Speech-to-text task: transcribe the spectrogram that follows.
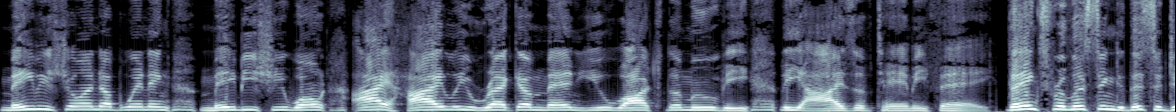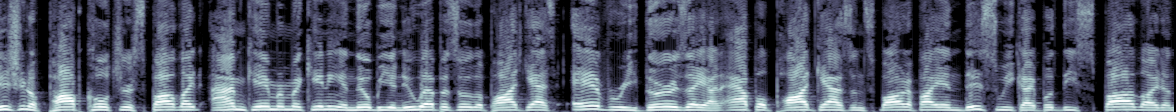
Maybe she'll end up winning. Maybe she won't. I highly recommend you watch the movie The Eyes of Tammy Faye. Thanks for listening to this edition of Pop Culture Spotlight. I'm Cameron McKinney, and there'll be a new episode of the podcast every Thursday on Apple Podcasts and Spotify. And this week, I put the spotlight on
